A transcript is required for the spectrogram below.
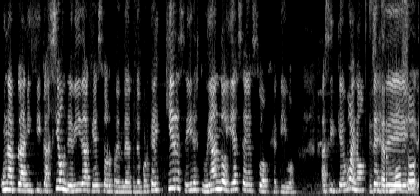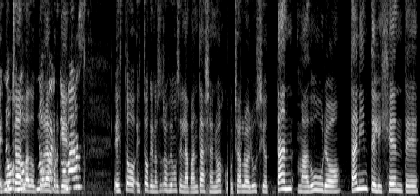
una planificación de vida que es sorprendente, porque él quiere seguir estudiando y ese es su objetivo. Así que bueno, es hermoso escucharla, doctora, porque esto, esto que nosotros vemos en la pantalla, ¿no? Escucharlo a Lucio tan maduro, tan inteligente,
